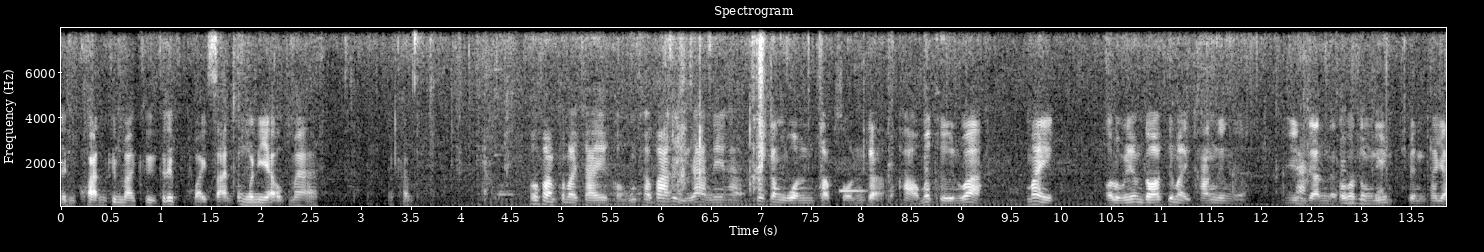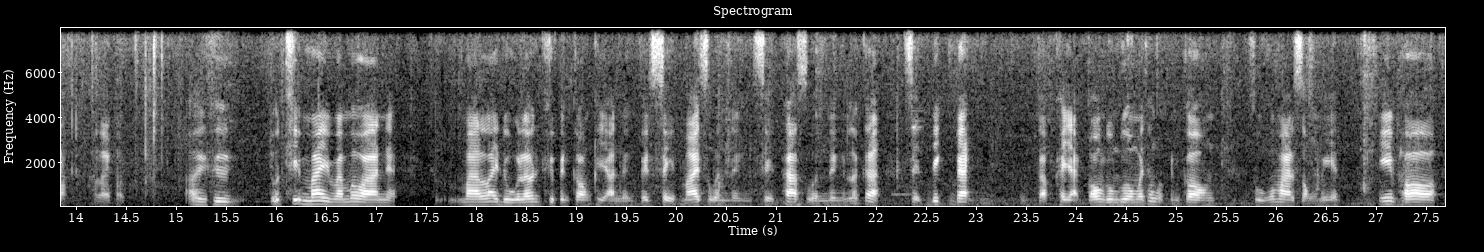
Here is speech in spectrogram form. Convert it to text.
เป็นควันขึ้นมาคือก็ได้ปล่อยสารแอมโมเนียออกมานะครับเพื่อความสบายใจของชาวบ้านที่อยู่ด้านนี้ครับที่กังวลสับสนกับข่าวเมื่อคืนว่าไม่อลูมิเนียมดอสขึ้นมาอีกครั้งหนึ่งเนี่ยยืนยันนะครับว่าตรงนี้เป็นขยะอะไรครับเออคือจุดที่ไหม้มาเมื่อวานเนี่ย มาไล่ดูแล้วคือเป็นกองขยะหนึ่งเป็นเศษไม้ส่วนหนึ่งเศษผ้าส่วนหนึ่งแล้วก็เศษบิ๊กแบ็กกับขยะกองรวมๆมาทั้งหมดเป็นกองสูงประมาณ 2 เมตร นี่พอไ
